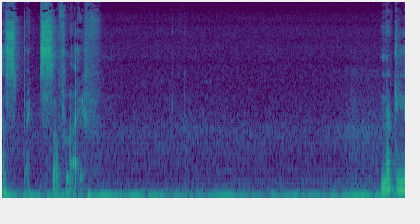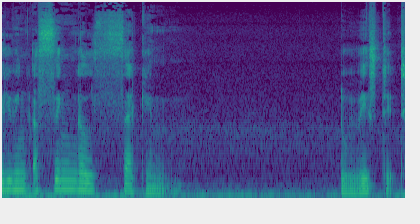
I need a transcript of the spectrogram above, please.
aspects of life. Not leaving a single second to be wasted.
